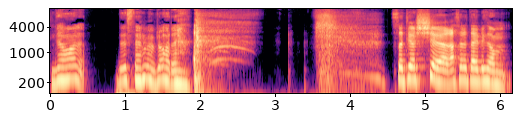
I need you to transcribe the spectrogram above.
det har den. Det stämmer bra det. Så att jag kör, alltså detta är liksom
